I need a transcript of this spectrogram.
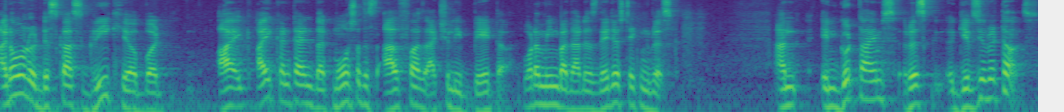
I don't want to discuss Greek here, but I, I contend that most of this alpha is actually beta. What I mean by that is they're just taking risk. And in good times, risk gives you returns.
